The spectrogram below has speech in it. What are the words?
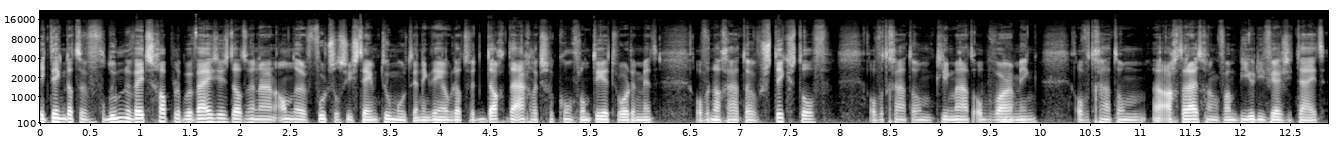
Ik denk dat er voldoende wetenschappelijk bewijs is dat we naar een ander voedselsysteem toe moeten. En ik denk ook dat we dagdagelijks geconfronteerd worden met of het dan gaat over stikstof, of het gaat om klimaatopwarming, of het gaat om uh, achteruitgang van biodiversiteit.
